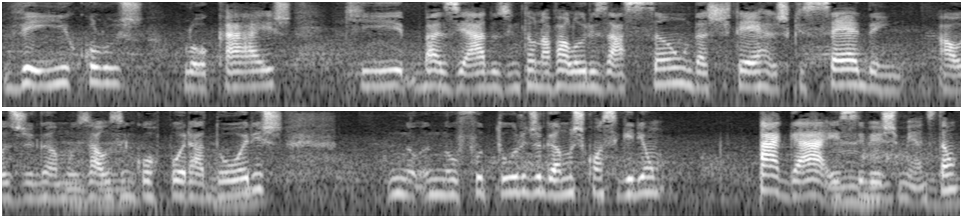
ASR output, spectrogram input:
veículos locais que, baseados então na valorização das terras que cedem aos, digamos, aos uhum. incorporadores, no, no futuro, digamos, conseguiriam pagar esse uhum. investimento. Então,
